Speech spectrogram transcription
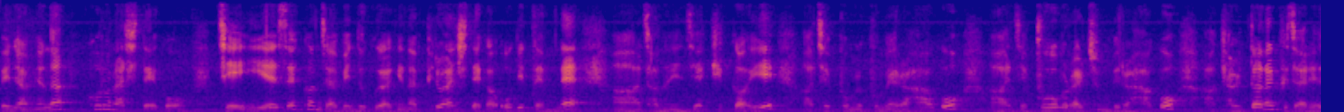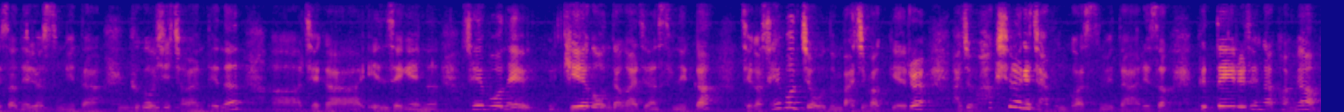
왜냐하면은 코로나 시대고 제2의 세컨 잡이 누구에게나 필요한 시대가 오기 때문에 어, 저는 이제 기꺼이 어, 제품을 구매를 하고 어, 이제 부업을 할 준비를 하고 어, 결단을 그 자리에서 내렸습니다. 음. 그것이 저한테는 어, 제가 인생에는 세 번의 기회가 온다고 하지 않습니까? 제가 세 번째 오는 마지막 기회를 아주 확실하게 잡은 것 같습니다. 그래서 그때 일을 생각하면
